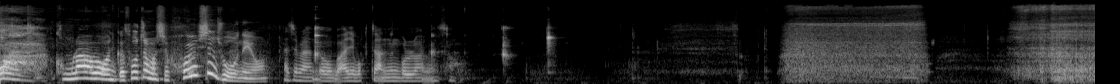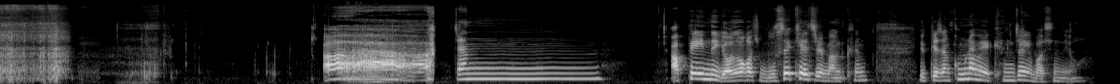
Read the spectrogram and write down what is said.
와, 컵라면 먹으니까 소주 맛이 훨씬 좋으네요. 하지만 너무 많이 먹지 않는 걸로 하면서. 아, 짠. 앞에 있는 연어가 좀 무색해질 만큼 육개장 컵라면이 굉장히 맛있네요.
